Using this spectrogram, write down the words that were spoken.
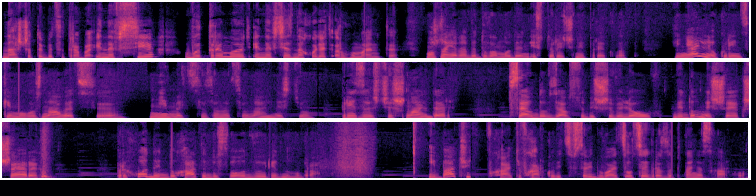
Нащо тобі це треба? І не всі витримують, і не всі знаходять аргументи. Можна я наведу вам один історичний приклад. Геніальний український мовознавець, е, німець за національністю, прізвище Шнайдер, псевдо взяв собі Шевельов, відомий ще як Шерех, приходить до хати до свого двоюрідного брата. І бачить в хаті, в Харкові це все відбувається. Оце якраз запитання з Харкова.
